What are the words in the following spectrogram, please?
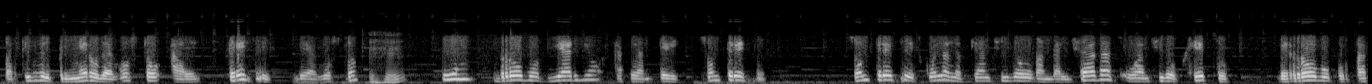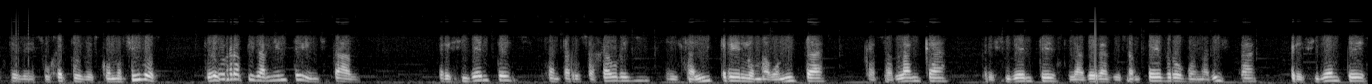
A partir del primero de agosto al 13 de agosto, uh -huh. un robo diario a plantel. Son 13. Son 13 escuelas las que han sido vandalizadas o han sido objeto de robo por parte de sujetos desconocidos. Pero rápidamente listado. Presidentes, Santa Rosa Jauregui, El Salitre, Loma Bonita, Casablanca, Presidentes, Laderas de San Pedro, Buenavista, Presidentes,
